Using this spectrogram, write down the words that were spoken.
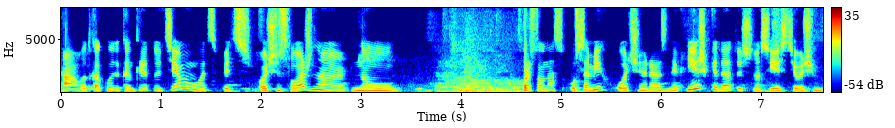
А вот какую-то конкретную тему выцепить очень сложно. Ну, просто у нас у самих очень разные книжки, да, то есть у нас есть и очень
